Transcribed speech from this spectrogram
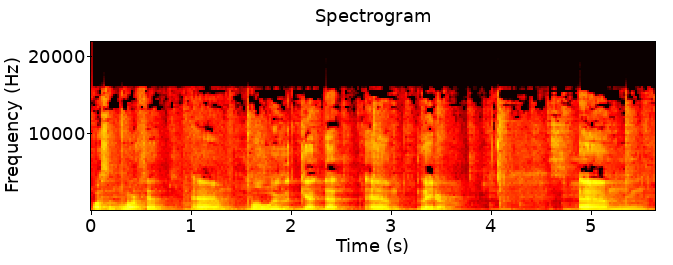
was it worth it? Um, but we'll get that um, later. Um,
